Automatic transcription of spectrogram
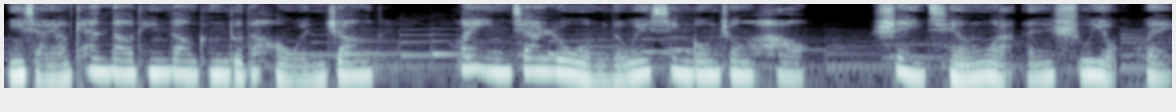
你想要看到、听到更多的好文章，欢迎加入我们的微信公众号。睡前晚安书友会，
